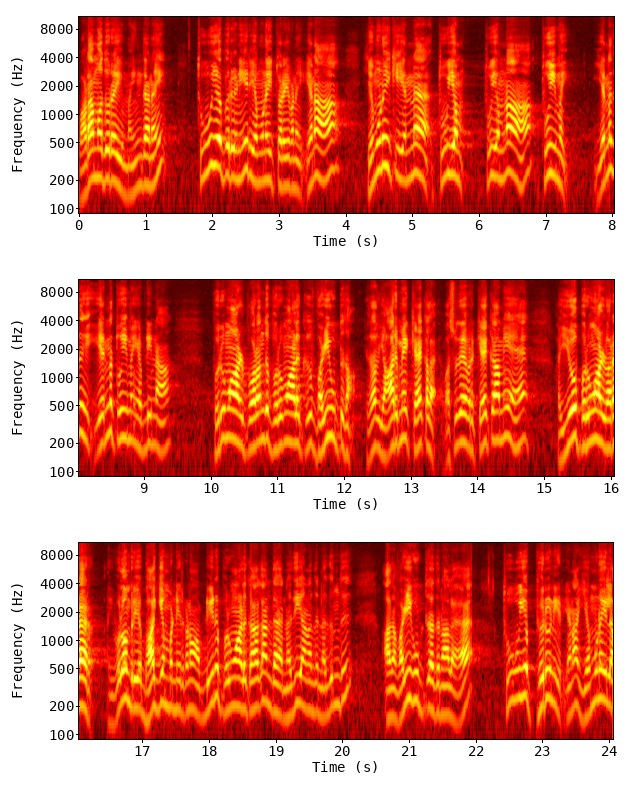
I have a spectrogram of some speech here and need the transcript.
வடமதுரை மைந்தனை தூய பெருநீர் யமுனை துறைவனை. ஏன்னா யமுனைக்கு என்ன தூயம்? தூயம்னா தூய்மை. என்னது என்ன தூய்மை அப்படின்னா பெருமாள் பிறந்து பெருமாளுக்கு வழிவிட்டு தான் ஏதாவது யாருமே கேட்கல. வசுதேவர் கேட்காமே ஐயோ பெருமாள் வரார். இவ்வளோ பெரிய பாக்கியம் பண்ணியிருக்கணும் அப்படின்னு பெருமாளுக்காக அந்த நதியானது நகுந்து அதை வழி கூட்டுறதுனால தூய பெருநீர். ஏன்னா யமுனையில்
